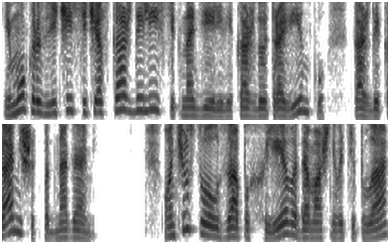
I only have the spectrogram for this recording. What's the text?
и мог различить сейчас каждый листик на дереве, каждую травинку, каждый камешек под ногами. Он чувствовал запах хлева, домашнего тепла,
